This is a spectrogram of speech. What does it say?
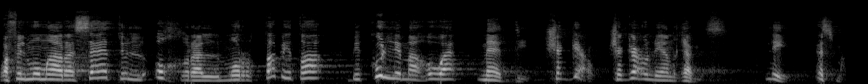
وفي الممارسات الأخرى المرتبطة بكل ما هو مادي. شجعه شجعه إنه ينغمس. ليه؟ اسمع.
